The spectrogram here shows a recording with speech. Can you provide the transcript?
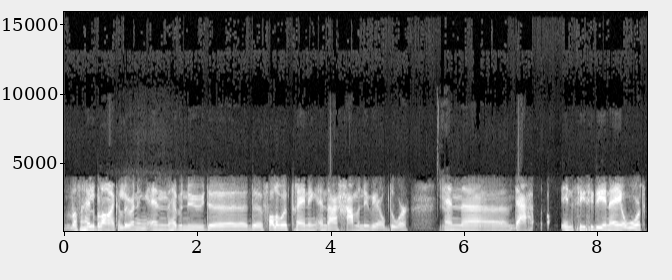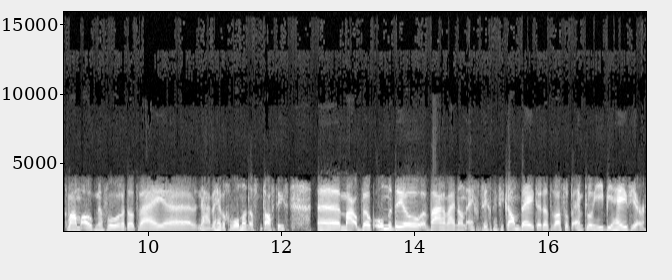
was een hele belangrijke learning. En we hebben nu de, de follow-up training en daar gaan we nu weer op door. Ja. En uh, ja, in de CCDNA Award kwam ook naar voren dat wij, uh, nou, we hebben gewonnen, dat is fantastisch. Maar op welk onderdeel waren wij dan echt significant beter? Dat was op employee behavior.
